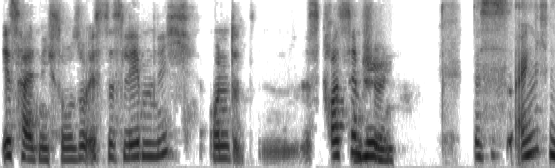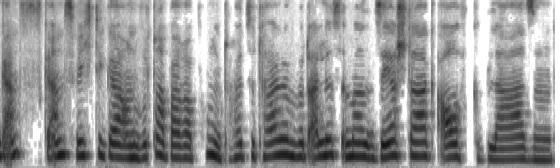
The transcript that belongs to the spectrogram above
ist halt nicht so. So ist das Leben nicht und ist trotzdem nee. schön. Das ist eigentlich ein ganz, ganz wichtiger und wunderbarer Punkt. Heutzutage wird alles immer sehr stark aufgeblasen.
